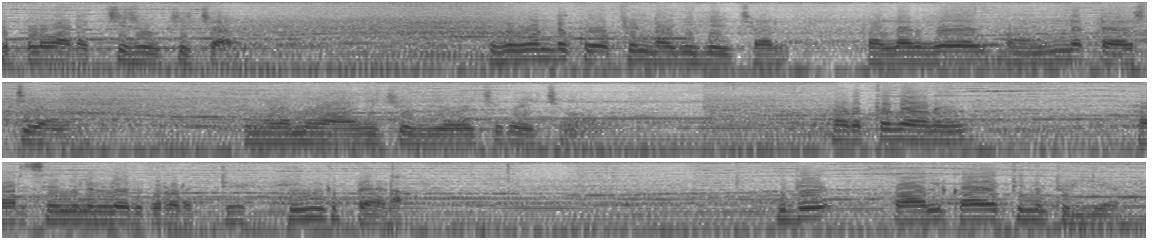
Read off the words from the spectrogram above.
ഇപ്പോഴും അടച്ച് സൂക്ഷിച്ചാൽ. ഇതുകൊണ്ട് കോഫി ഉണ്ടാക്കി കഴിച്ചാൽ വളരെ നല്ല ടേസ്റ്റിയാണ് നിങ്ങളൊന്ന് വാങ്ങിച്ച് ഉപയോഗിച്ച് കഴിച്ചു നോക്കാം. അടുത്തതാണ് ആർസിമിലുള്ള ഒരു പ്രൊഡക്റ്റ് ഹിങ്ക് പേട. ഇത് പാൽക്കായത്തിന് തുല്യമാണ്.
